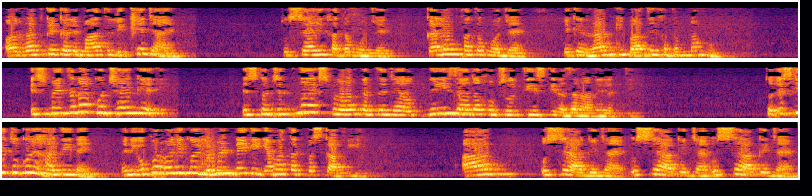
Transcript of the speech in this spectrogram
اور رب کے کلمات لکھے جائیں تو سیاہی ختم ہو جائے قلم ختم ہو جائے، لیکن رب کی باتیں ختم نہ ہو اس میں اتنا کچھ ہے کہ اس کو جتنا ایکسپلور کرتے جائیں، اتنی ہی زیادہ خوبصورتی اس کی نظر آنے لگتی۔ تو اس کی تو کوئی حد ہی نہیں یعنی اوپر والی کوئی لمٹ نہیں کہ یہاں تک بس کافی ہے۔ آپ اس سے آگے جائیں، اس سے آگے جائیں، اس سے آگے جائیں۔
